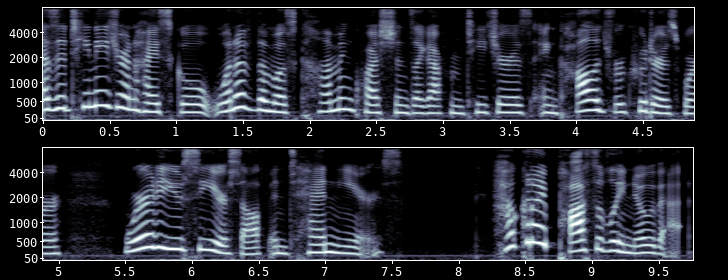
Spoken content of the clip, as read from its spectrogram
As a teenager in high school, one of the most common questions I got from teachers and college recruiters were Where do you see yourself in 10 years? How could I possibly know that?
